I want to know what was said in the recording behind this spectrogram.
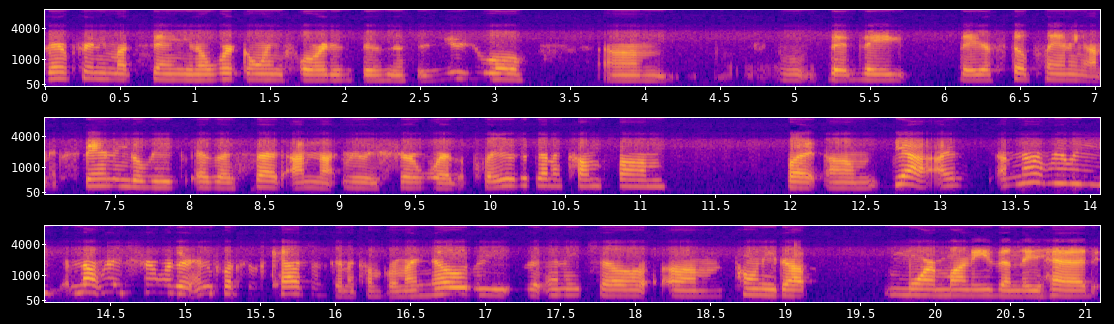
they're pretty much saying, you know, we're going forward as business as usual. Um, they, they are still planning on expanding the league. As I said, I'm not really sure where the players are going to come from, but um, yeah, I I'm not really I'm not really sure where their influx of cash is going to come from. I know the the NHL um, ponied up more money than they had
